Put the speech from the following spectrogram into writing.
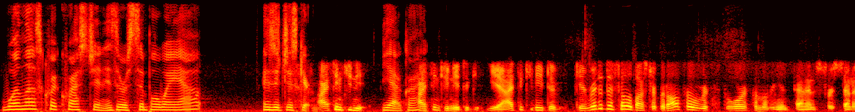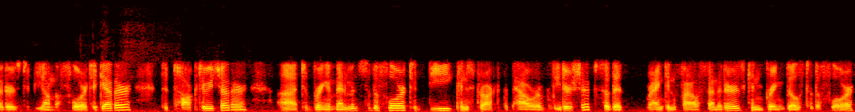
One last quick question: Is there a simple way out? Is it just get? I think you need. Yeah, go ahead. I think you need to. Yeah, I think you need to get rid of the filibuster, but also restore some of the incentives for senators to be on the floor together, to talk to each other, uh, to bring amendments to the floor, to deconstruct the power of leadership, so that rank and file senators can bring bills to the floor.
